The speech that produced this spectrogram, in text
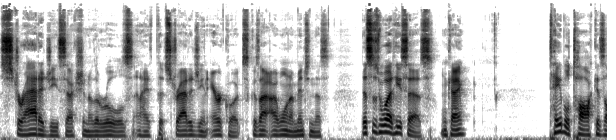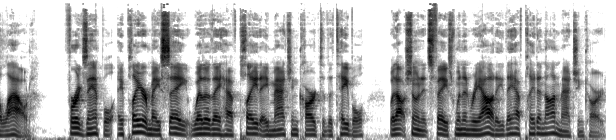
strategy section of the rules, and I put strategy in air quotes because I, I want to mention this. This is what he says, okay? Table talk is allowed. For example, a player may say whether they have played a matching card to the table without showing its face, when in reality, they have played a non matching card.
